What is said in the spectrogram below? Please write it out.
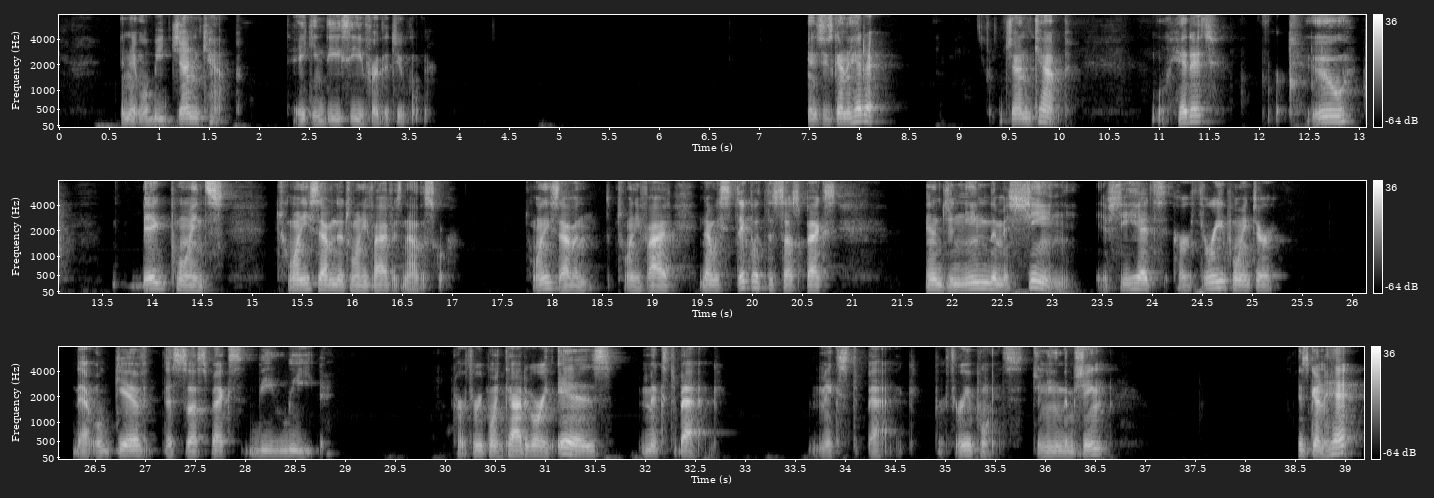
And it will be Jen Kemp taking DC for the two pointer. And she's going to hit it. Jen Kemp will hit it for two big points. 27 to 25 is now the score. 27 to 25. Now we stick with the suspects. And Janine the Machine, if she hits her three pointer, that will give the suspects the lead. Her three point category is mixed bag. Mixed bag for three points. Janine the Machine is going to hit,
